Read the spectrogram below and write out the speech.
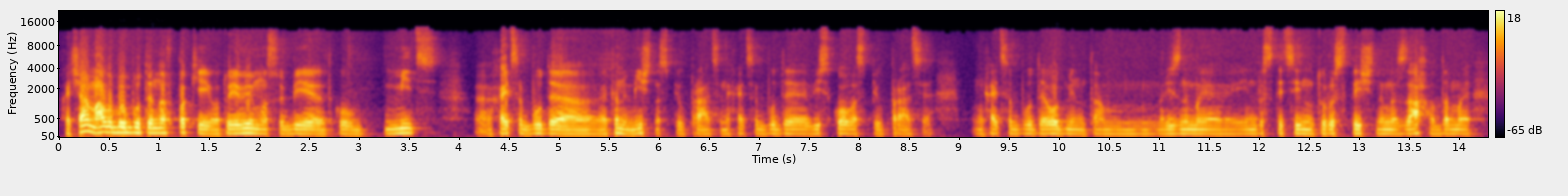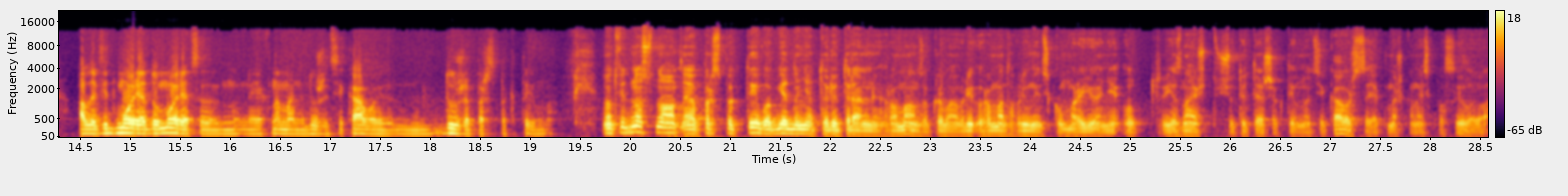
Хоча мало би бути навпаки. От уявімо собі таку міць, е, хай це буде економічна співпраця, нехай це буде військова співпраця, нехай це буде обмін там різними інвестиційно-туристичними заходами. Але від моря до моря це, ну, як на мене, дуже цікаво і дуже перспективно. Ну, От відносно е, перспектив об'єднання територіальних громад, зокрема громад в Рівненському районі. От я знаю, що- що ти теж активно цікавишся, як мешканець Квасилова.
